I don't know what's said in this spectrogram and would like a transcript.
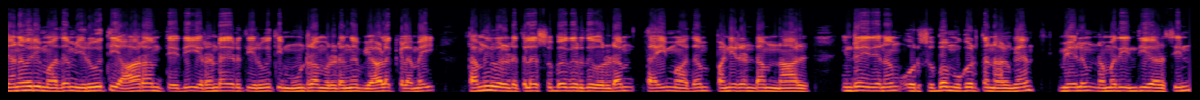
ஜனவரி மாதம் இருபத்தி ஆறாம் தேதி இரண்டாயிரத்தி இருபத்தி மூன்றாம் வருடங்க வியாழக்கிழமை தமிழ் வருடத்துல சுபகிருது வருடம் தை மாதம் பன்னிரெண்டாம் நாள். இன்றைய தினம் ஒரு சுப முகூர்த்த நாள்ங்க. மேலும் நமது இந்திய அரசின்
